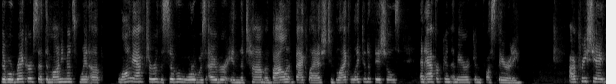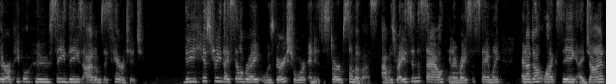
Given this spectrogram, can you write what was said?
There were records that the monuments went up long after the Civil War was over in the time of violent backlash to Black elected officials and African American prosperity. I appreciate there are people who see these items as heritage. The history they celebrate was very short and it disturbs some of us. I was raised in the South in a racist family, and I don't like seeing a giant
